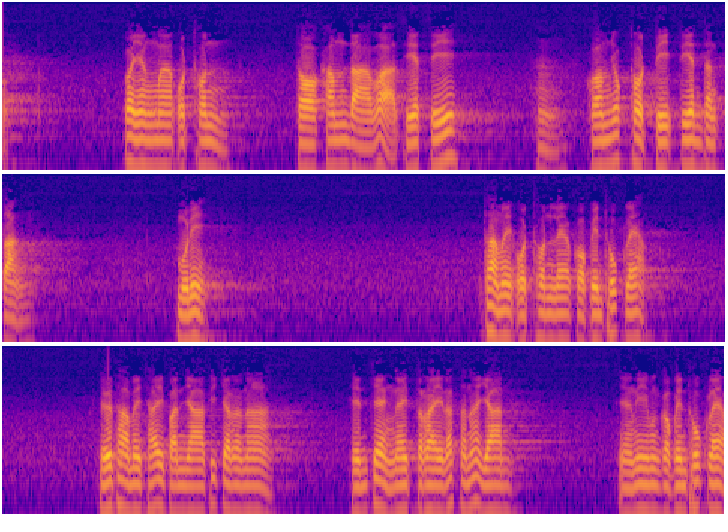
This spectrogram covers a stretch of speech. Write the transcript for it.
ก็ยังมาอดทน ต่อคำด่าว่าเสียดสีความยกโทษติเตียนต่าง ๆ หมูนี่ถ้าไม่อดทนแล้วก็เป็นทุกข์แล้ว หรือถ้าไม่ใช้ปัญญาพิจารณา เห็นแจ้งในไตรลักษณญาณ อย่างนี้มันก็เป็นทุกข์แล้ว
